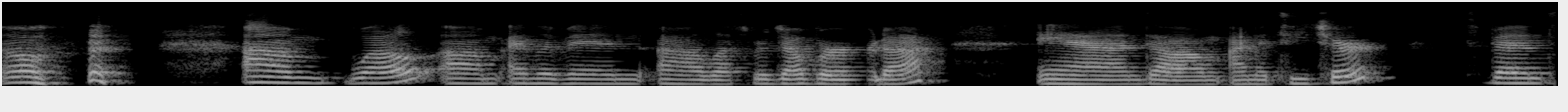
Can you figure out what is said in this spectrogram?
Oh, um, well, um, I live in uh, Lethbridge, Alberta, and um, I'm a teacher. Spent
